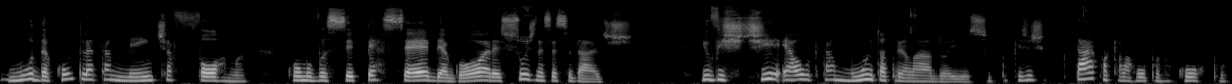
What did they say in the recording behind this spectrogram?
muda completamente a forma como você percebe agora as suas necessidades. E o vestir é algo que está muito atrelado a isso, porque a gente está com aquela roupa no corpo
